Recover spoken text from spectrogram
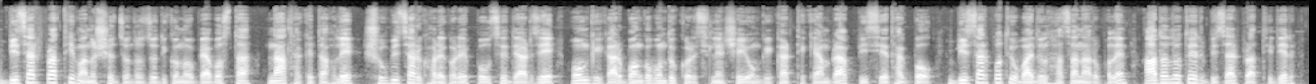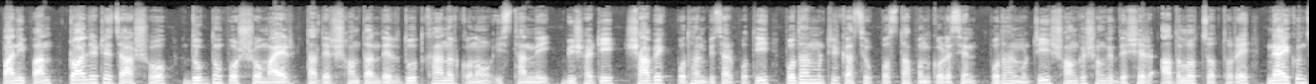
বিচার প্রার্থী মানুষের জন্য যদি কোনো ব্যবস্থা না থাকে, তাহলে সুবিচার ঘরে ঘরে পৌঁছে দেওয়ার যে অঙ্গীকার বঙ্গবন্ধু করেছিলেন, সেই অঙ্গীকার থেকে আমরা পিছিয়ে থাকব। বিচারপতি ওবায়দুল হাসান আরও বলেন, আদালতের বিচার প্রার্থীদের পানি পান, টয়লেটে যাওয়া সহ দুগ্ধপোষ্য মায়ের, তাদের সন্তানদের দুধ খাওয়ানোর কোনো স্থান নেই। বিষয়টি সাবেক প্রধান বিচারপতি, প্রধানমন্ত্রীর কাছে উপস্থাপন করেছেন। প্রধানমন্ত্রী সঙ্গে সঙ্গে দেশের আদালত চত্বরে ন্যায়কুঞ্জ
